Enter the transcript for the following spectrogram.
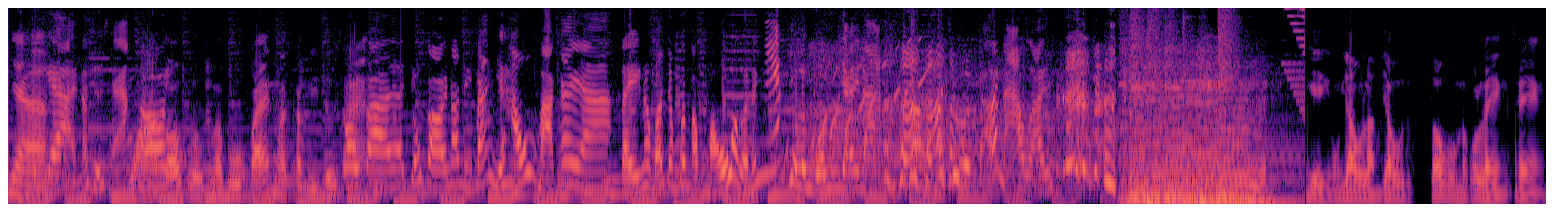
dạ. đi ra thì nó chịu sàn Quá thôi. tốt luôn là buôn bán mà cần gì chịu sàn cô coi, chú coi nó đi bán dưa hấu mà cái à, tiền nó bỏ trong cái bọc mũ rồi nó nhét vô lưng quần như vậy nè. Chưa cỡ nào rồi. Gì con dâu làm dâu tốt không? Nó có lèn sèn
